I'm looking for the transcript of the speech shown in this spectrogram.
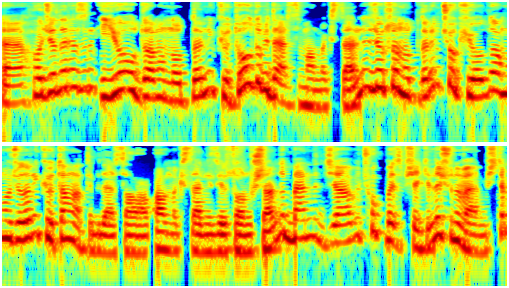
E, hocalarınızın iyi olduğu ama notlarının kötü olduğu bir dersi mi almak isterdiniz? Yoksa notların çok iyi olduğu ama hocaların kötü anlattığı bir ders al- almak isterdiniz diye sormuşlardı. Ben de cevabı çok basit bir şekilde şunu vermiştim.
